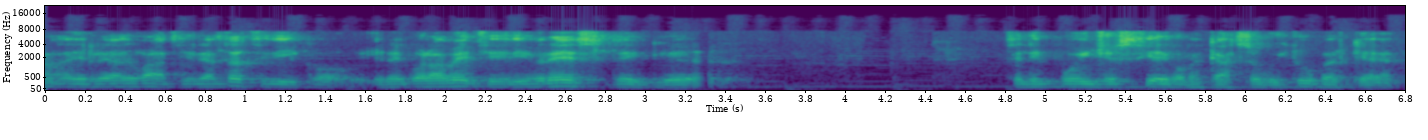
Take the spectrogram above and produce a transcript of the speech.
guarda, in, guarda, in realtà ti dico, i regolamenti di wrestling te li puoi gestire come cazzo vuoi tu perché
